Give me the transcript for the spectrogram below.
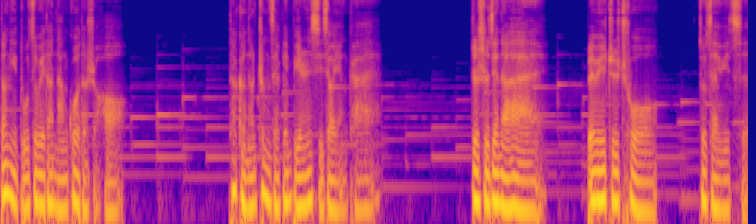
当你独自为他难过的时候，他可能正在跟别人喜笑颜开。这世间的爱，卑微之处就在于此。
